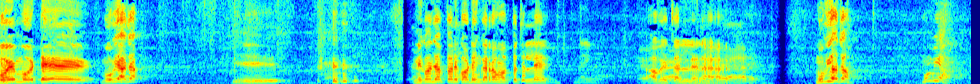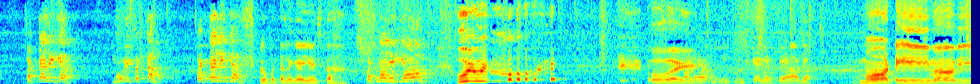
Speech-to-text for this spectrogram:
ओए मोटे! मूवी आजा। निकुंज अब तो रिकॉर्डिंग कर रहा हूँ अब तो चल ले। अबे चल लेना यार। मूवी आ जा मूवी आ। पट्टा लेके आ। मूवी पट्टा। पट्टा लेके आ। वो पट्टा लेके आइए इसका? पट्टा लेके आ। उई उई ओ भाई। अरे हम निकुंज के घर पे आ जा। मोटी मूवी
